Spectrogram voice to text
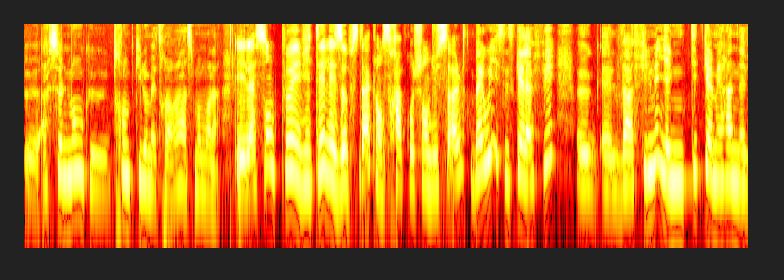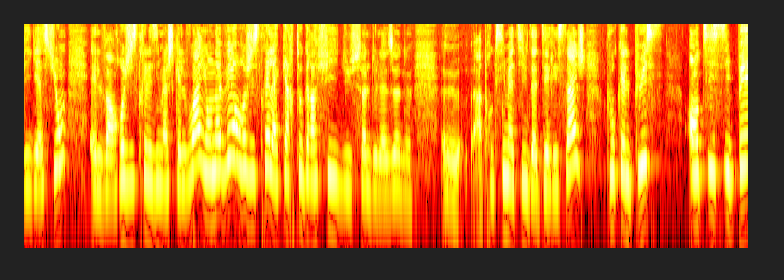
euh, à seulement que 30 km/h hein, à ce moment-là. Et la sonde peut éviter les obstacles en se rapprochant du sol? Ben oui, c'est ce qu'elle a fait. Euh, elle va filmer, il y a une petite caméra de navigation, elle va enregistrer les images qu'elle voit. Et on avait enregistré la cartographie du sol de la zone approximative d'atterrissage pour qu'elle puisse anticiper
